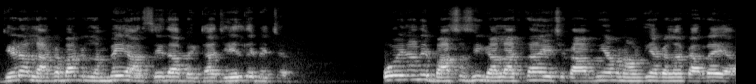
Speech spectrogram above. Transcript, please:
ਜਿਹੜਾ ਲਗਭਗ ਲੰਬੇ ਅਰਸੇ ਦਾ ਬੈਠਾ ਜੇਲ੍ਹ ਦੇ ਵਿੱਚ, ਉਹ ਇਹਨਾਂ ਦੇ ਬੱਸ ਸੀ ਗੱਲ, ਅੱਜ ਤਾਂ ਇਹ ਸ਼ਤਾਬਦੀਆਂ ਮਨਾਉਣ ਦੀਆਂ ਗੱਲਾਂ ਕਰ ਰਹੇ ਆ।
